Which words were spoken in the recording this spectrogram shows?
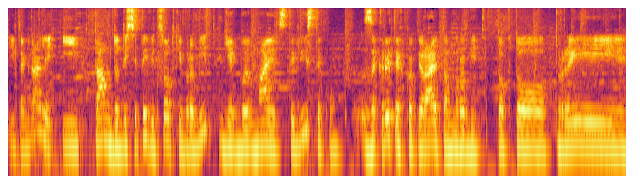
і так далі. І там до 10% робіт, якби мають стилістику закритих копірайтом робіт. Тобто при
